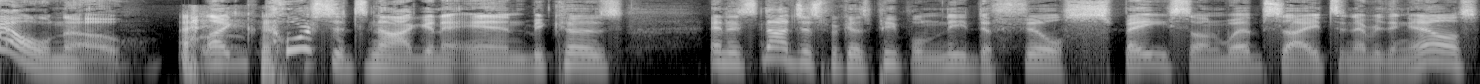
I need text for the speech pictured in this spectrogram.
Hell no. Like, of course it's not going to end because – and it's not just because people need to fill space on websites and everything else.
